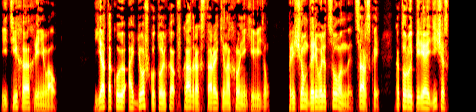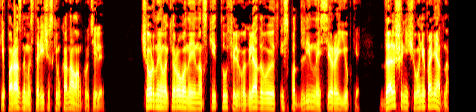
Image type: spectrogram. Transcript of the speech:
И тихо охреневал. Я такую одежку только в кадрах старой кинохроники видел, причем дореволюционной, царской, которую периодически по разным историческим каналам крутили. Черные лакированные носки туфель выглядывают из-под длинной серой юбки. Дальше ничего не понятно,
